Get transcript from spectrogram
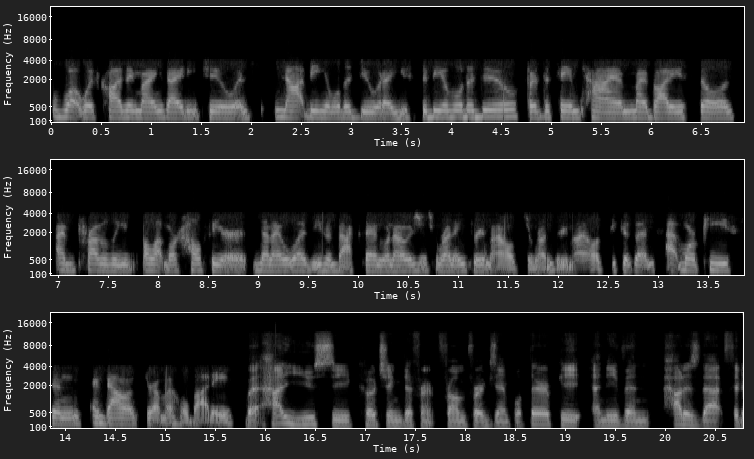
what was causing my anxiety too is not being able to do what I used to be able to do. But at the same time, my body still is, I'm probably a lot more healthier than I was even back then when I was just running three miles to run three miles because I'm at more peace and, and balance throughout my whole body. But how do you see coaching different from, for example, therapy? And even how does that fit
